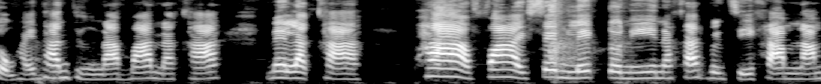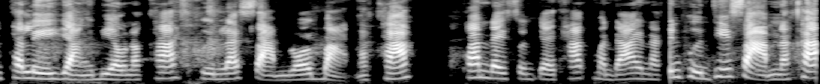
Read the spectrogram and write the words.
ส่งให้ท่านถึงหน้าบ้านนะคะ ในราคา ผ้าฝ้ายเส้นเล็กตัวนี้นะคะ เป็นสีครามน้ำทะเลอย่างเดียวนะคะ คืนละ 300 บาทนะคะ ท่านใดสนใจทักมาได้นะเป็นผืนที่ 3 นะคะ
